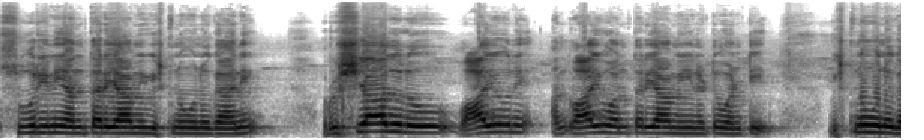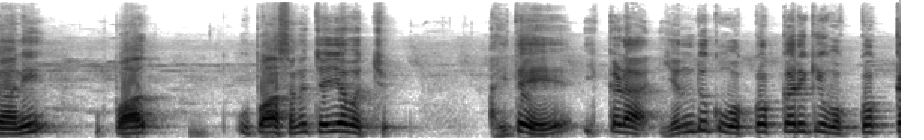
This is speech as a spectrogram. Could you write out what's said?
సూర్యుని అంతర్యామి విష్ణువును కానీ ఋష్యాదులు వాయువుని వాయువు అంతర్యామి అయినటువంటి విష్ణువును కానీ ఉపా ఉపాసన చేయవచ్చు. అయితే ఇక్కడ ఎందుకు ఒక్కొక్కరికి ఒక్కొక్క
